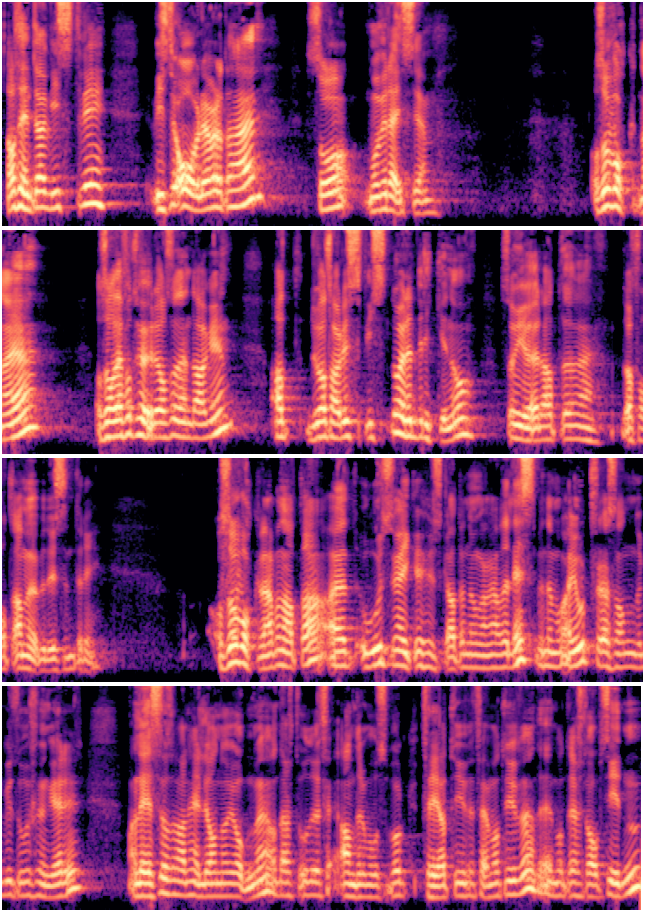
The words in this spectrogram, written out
da tenkte jeg hvis vi, hvis vi overlever dette her, så må vi reise hjem. Og så våkna jeg, og så hadde jeg fått høre også den dagen at du har antagelig spist noe eller drikket noe som gjør at du har fått amøbedysenteri. Og så våkna jeg på natta av et ord som jeg ikke huska at jeg noen gang hadde lest, men det må ha gjort, for det er sånn Guds ord fungerer. Man leser, og så har Den hellige ånd å jobbe med. og Der sto det 2. Mosebok 23-25. Det måtte jeg slå opp siden.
